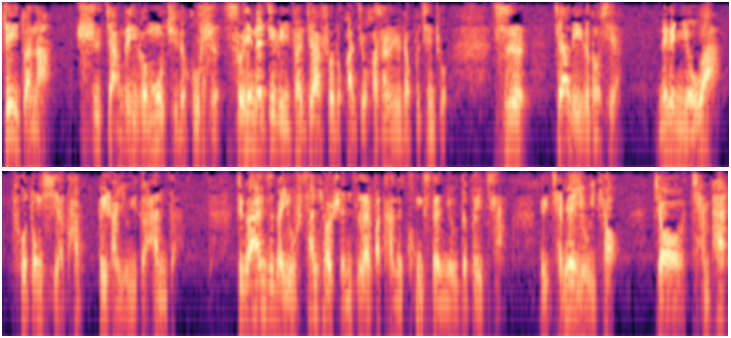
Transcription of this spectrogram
这一段呢是讲的一个牧区的故事，所以呢，这个一段这样说的话，就好像是有点不清楚，是这样的一个东西。那个牛啊，拖东西啊，它背上有一个鞍子，这个鞍子呢，有三条绳子来把它那控制在牛的背上。那个前面有一条叫前畔，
